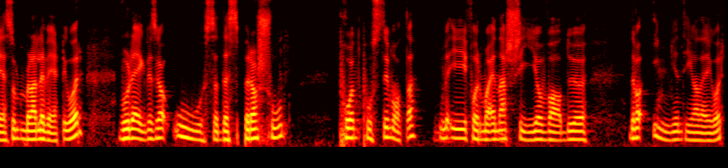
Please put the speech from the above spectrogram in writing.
det som ble levert i går, hvor det egentlig skal ose desperasjon på en positiv måte, i form av energi og hva du Det var ingenting av det i går.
